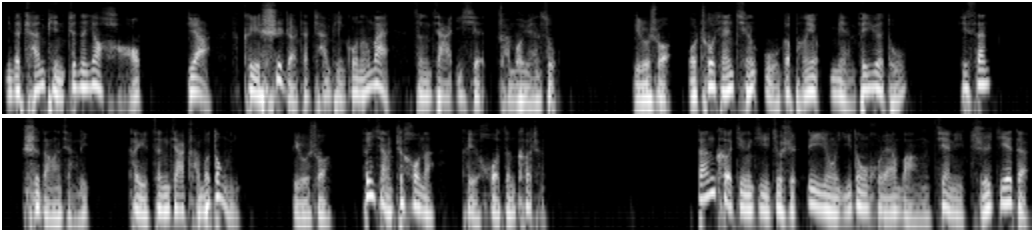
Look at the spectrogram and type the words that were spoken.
你的产品真的要好；第二，可以试着在产品功能外增加一些传播元素，比如说我出钱请五个朋友免费阅读；第三，适当的奖励可以增加传播动力，比如说。分享之后呢，可以获赠课程。单客经济就是利用移动互联网建立直接的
